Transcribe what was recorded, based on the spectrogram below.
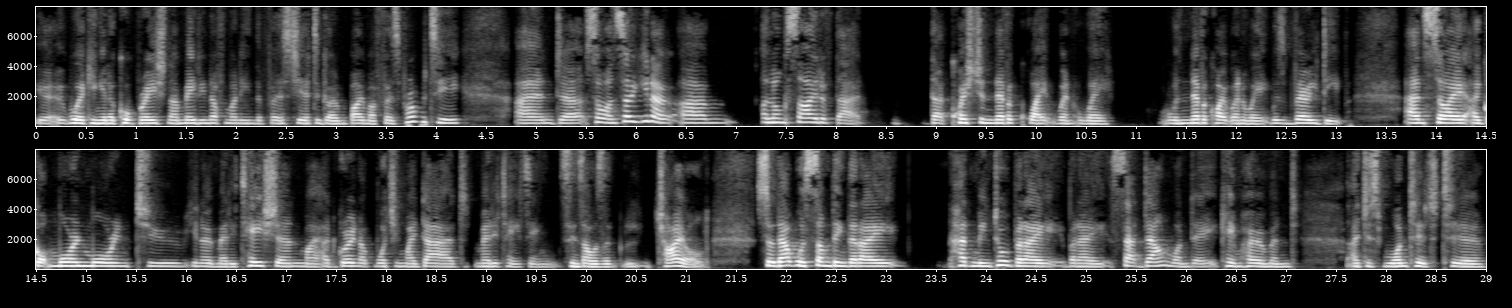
working in a corporation. I made enough money in the first year to go and buy my first property and uh, so on. So, you know, um, alongside of that, that question never quite went away. It was never quite went away. It was very deep. And so I, I got more and more into, you know, meditation. My, I'd grown up watching my dad meditating since I was a child. So that was something that I hadn't been taught, but I, but I sat down one day, came home and I just wanted to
